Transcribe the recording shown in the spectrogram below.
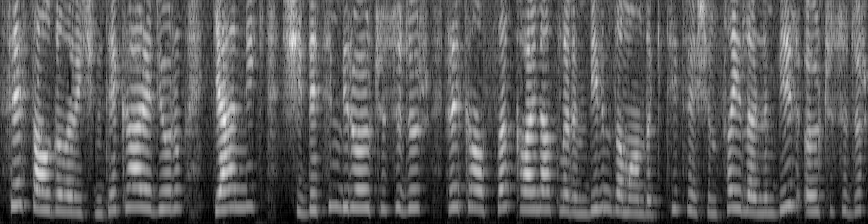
Ses dalgaları için tekrar ediyorum. Genlik şiddetin bir ölçüsüdür. Frekanssa kaynakların birim zamandaki titreşim sayılarının bir ölçüsüdür.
